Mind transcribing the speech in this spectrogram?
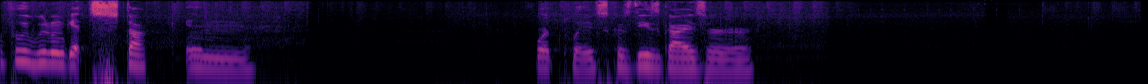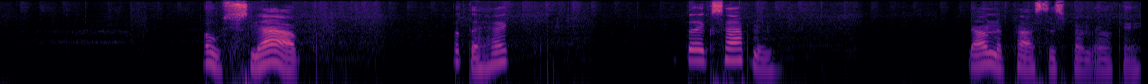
Hopefully we don't get stuck in fourth place because these guys are. Oh snap! What the heck? What the heck's happening? Now I'm gonna pass this pen. Okay.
